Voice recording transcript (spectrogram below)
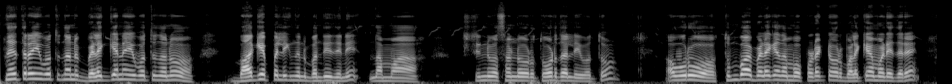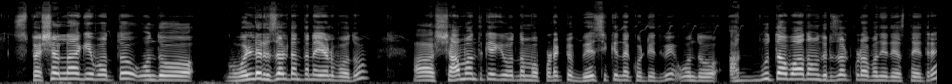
ಸ್ನೇಹಿತರೆ, ಇವತ್ತು ನಾನು ಬೆಳಗ್ಗೆನೇ ಇವತ್ತು ನಾನು ಬಾಗೇಪಲ್ಲಿಗೆ ನಾನು ಬಂದಿದ್ದೀನಿ. ನಮ್ಮ ಶ್ರೀನಿವಾಸಣ್ಣವ್ರ ತೋಟದಲ್ಲಿ ಇವತ್ತು. ಅವರು ತುಂಬ ಬೆಳಗ್ಗೆ ನಮ್ಮ ಪ್ರಾಡಕ್ಟ್ ಅವರು ಬಳಕೆ ಮಾಡಿದ್ದಾರೆ. ಸ್ಪೆಷಲ್ಲಾಗಿ ಇವತ್ತು ಒಂದು ಒಳ್ಳೆ ರಿಸಲ್ಟ್ ಅಂತಲೇ ಹೇಳ್ಬೋದು. ಆ, ಶಾಮಂತಿಗೆಗೆ ಇವತ್ತು ನಮ್ಮ ಪ್ರಾಡಕ್ಟು ಬೇಸಿಕ್ಕಿಂದ ಕೊಟ್ಟಿದ್ವಿ. ಒಂದು ಅದ್ಭುತವಾದ ಒಂದು ರಿಸಲ್ಟ್ ಕೂಡ ಬಂದಿದೆ ಸ್ನೇಹಿತರೆ.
